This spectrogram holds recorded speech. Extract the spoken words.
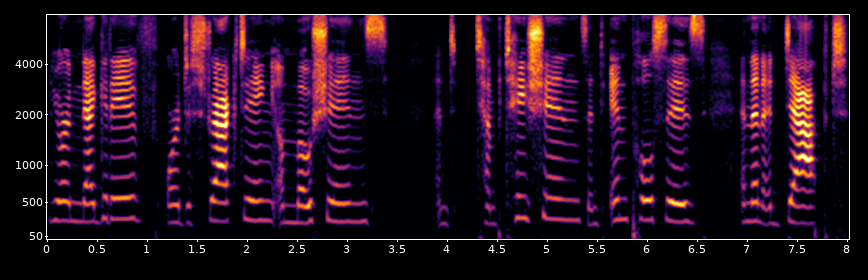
your negative or distracting emotions and temptations and impulses and then adapt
